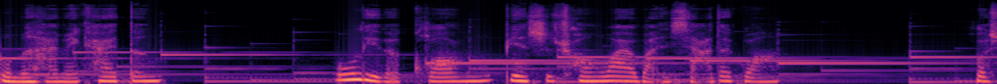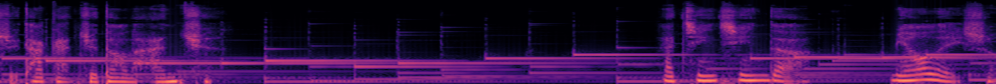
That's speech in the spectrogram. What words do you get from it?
我们还没开灯，屋里的光便是窗外晚霞的光。或许他感觉到了安全，他轻轻的喵了一声。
